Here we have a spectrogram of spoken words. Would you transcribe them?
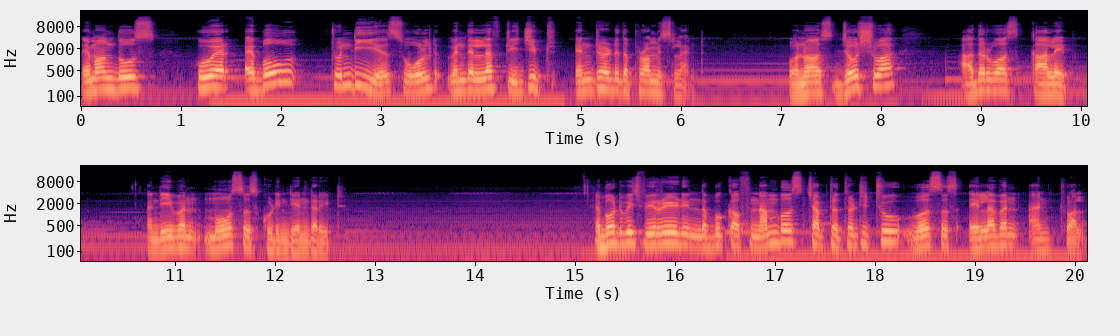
among those who were above 20 years old when they left Egypt entered the promised land. One was Joshua, other was Caleb and even Moses couldn't enter it. About which we read in the book of Numbers, chapter 32, verses 11 and 12.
